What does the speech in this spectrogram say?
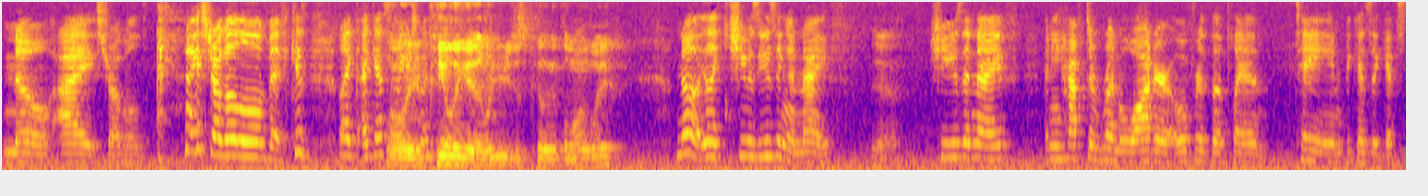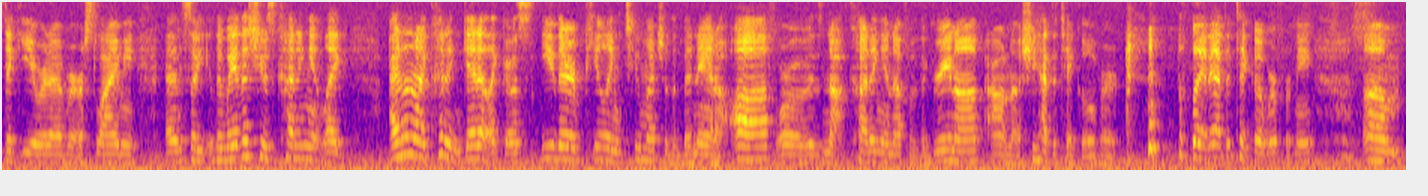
no, I struggled. I struggled a little bit because, like, I guess Oh, I'm you're peeling it. Were you just peeling it the long way? No, like she was using a knife. Yeah. She used a knife, and you have to run water over the plantain because it gets sticky or whatever or slimy. And so the way that she was cutting it, like I don't know, I couldn't get it. Like I was either peeling too much of the banana off, or it was not cutting enough of the green off. I don't know. She had to take over. the lady had to take over for me. Um,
